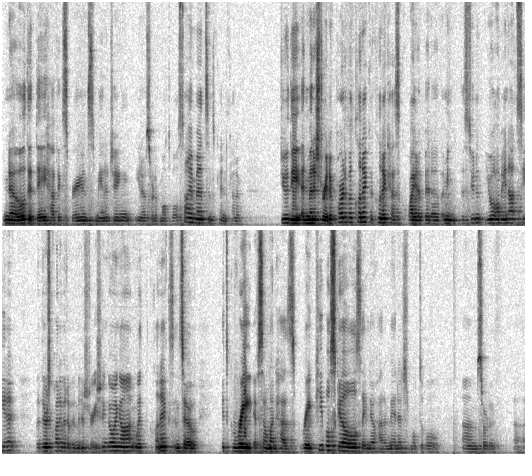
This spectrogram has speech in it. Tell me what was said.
know that they have experience managing, you know, sort of multiple assignments and can kind of do the administrative part of a clinic. A clinic has quite a bit of, I mean, the student, you all may not see it, but there's quite a bit of administration going on with clinics. And so it's great if someone has great people skills, they know how to manage multiple um, sort of, uh,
